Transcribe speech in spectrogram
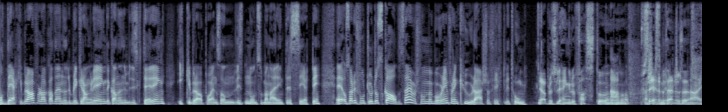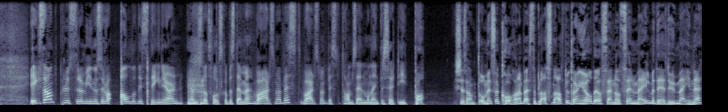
Og det er ikke bra, for da kan det hende det blir krangling, det kan hende det blir diskutering. Ikke bra på en sånn, noen som man er interessert i. Eh, og så er det fort gjort å skade seg, i hvert fall med bowling, for den kula er så fryktelig tung. ja, plutselig henger du fast og, Ja, og senebetennelse. Nei. Ikke sant? Plusser og minuser for alle disse tingene, Jørn. Jeg har lyst til at folk skal bestemme. Hva er det som er best? Hva er det som er best å ta med seg en man er interessert i? På. Ikke sant? Og vi skal kåre den beste plassen. Alt du trenger å gjøre, det er å sende oss en mail med det du mener.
